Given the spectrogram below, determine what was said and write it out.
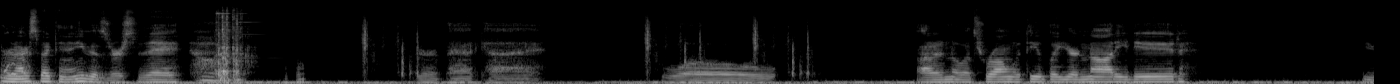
We're not expecting any visitors today. You're a bad guy. Whoa. I don't know what's wrong with you, but you're naughty, dude. You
